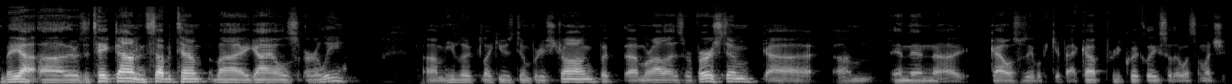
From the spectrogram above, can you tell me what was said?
but yeah, uh, there was a takedown and sub attempt by Giles early. Um, he looked like he was doing pretty strong, but uh, Morales reversed him. Uh, um, and then uh, Giles was able to get back up pretty quickly. So there wasn't much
